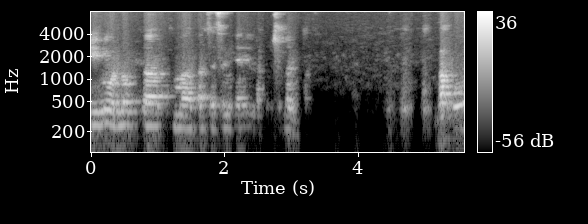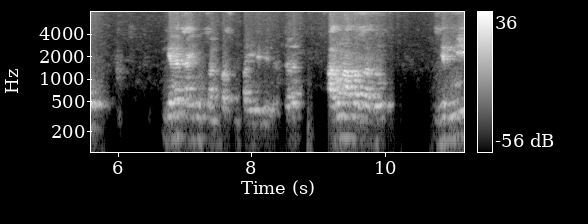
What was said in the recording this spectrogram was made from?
ही निवडणूक पंचायत समितीने जिल्हा बापू गेल्या काही दिवसांपासून पाहिले गेलं तर अरुण आबा जाधव यांनी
